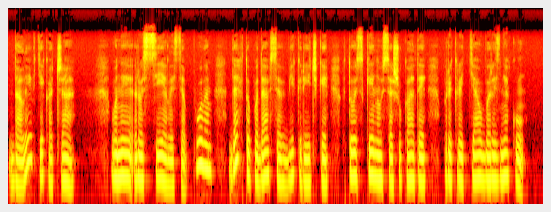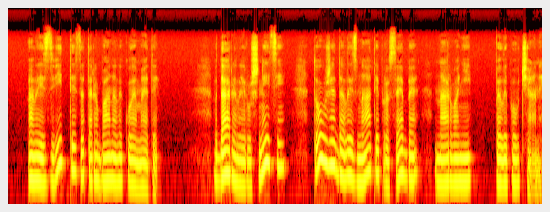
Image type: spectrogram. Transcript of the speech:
дали втікача. Вони розсіялися полем, дехто подався в бік річки, хтось кинувся шукати прикриття в березняку, але й звідти затарабанили кулемети. Вдарили рушниці, то вже дали знати про себе нарвані пилиповчани.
